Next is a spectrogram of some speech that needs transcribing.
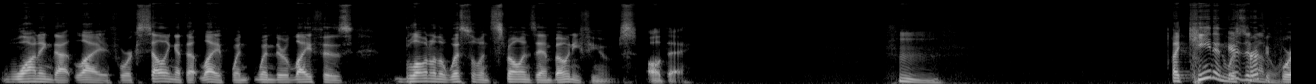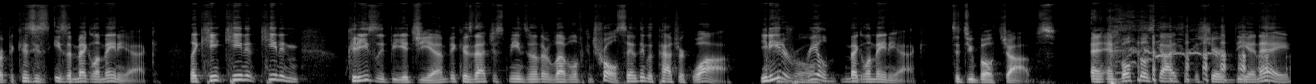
wanting that life or excelling at that life when when their life is blowing on the whistle and smelling Zamboni fumes all day? Hmm. Like Keenan was perfect for it because he's he's a megalomaniac. Like Ke- Keenan Keenan could easily be a GM because that just means another level of control. Same thing with Patrick Roy. You need Control. a real megalomaniac to do both jobs. And, and both those guys have the shared DNA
